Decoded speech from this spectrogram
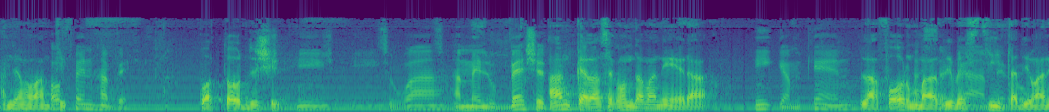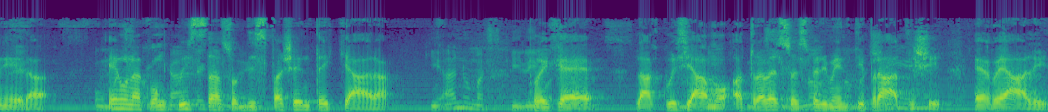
Andiamo avanti. אופן הבט, 14. Anche la seconda maniera, la forma rivestita di maniera, è una conquista soddisfacente e chiara, poiché la acquisiamo attraverso esperimenti pratici e reali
